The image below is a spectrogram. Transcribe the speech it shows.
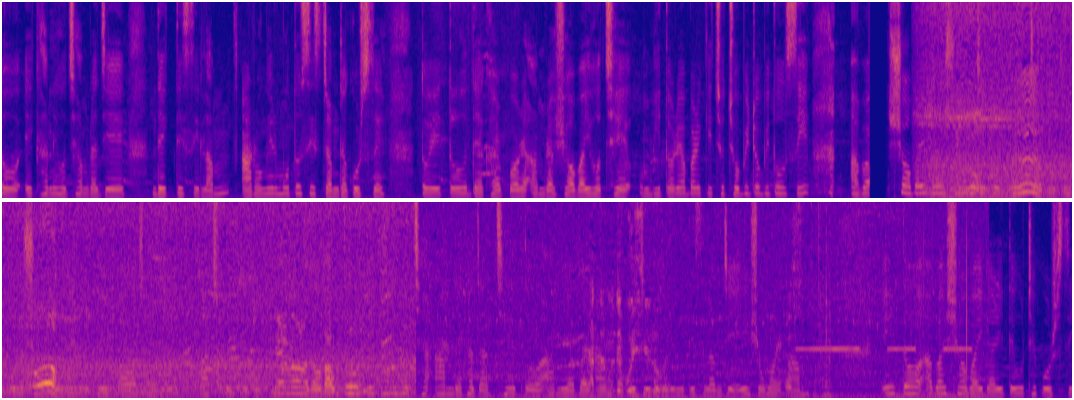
তো এখানে হচ্ছে আমরা যে দেখতেছিলাম আড়ঙের মতো সিস্টেমটা করছে। তো এই তো দেখার পরে আমরা সবাই হচ্ছে ভিতরে আবার কিছু ছবি টবি তুলছি আবার সবাই বলছি যে করতে যাব কিন্তু পাওয়া যায় না কাজ করতে এখানে হচ্ছে আম দেখা যাচ্ছে তো আমি আবার আম করে নিতেছিলাম যে এই সময় আম। এই তো আবার সবাই গাড়িতে উঠে পড়ছি।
